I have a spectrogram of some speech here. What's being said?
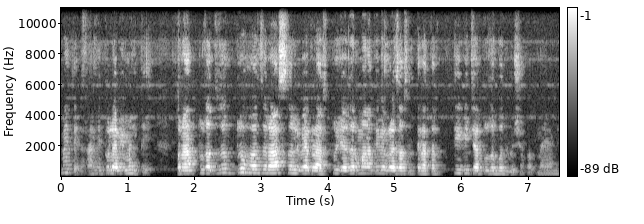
माहिती का? आणि तुला मी माहिती आहे. पण आता तुझा तुझा ग्रह जर असेल वेगळाच तुझ्या जर मनात वेगळाच असेल तर आता ती विचार तुझा बदलू शकत नाही आम्ही.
